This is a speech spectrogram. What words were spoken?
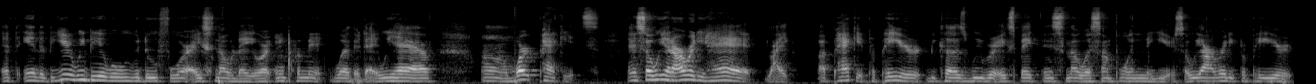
at the end of the year, we did what we would do for a snow day or inclement weather day. We have um, work packets And so we had already had like a packet prepared because we were expecting snow at some point in the year. So we already prepared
